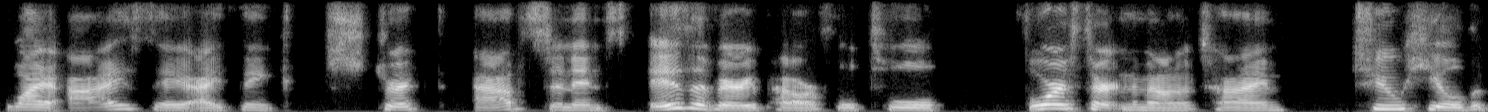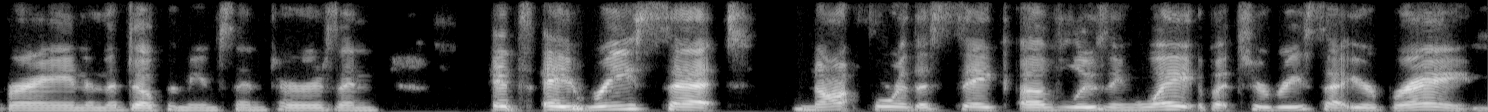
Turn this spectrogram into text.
why I say I think strict abstinence is a very powerful tool for a certain amount of time to heal the brain and the dopamine centers and it's a reset not for the sake of losing weight but to reset your brain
